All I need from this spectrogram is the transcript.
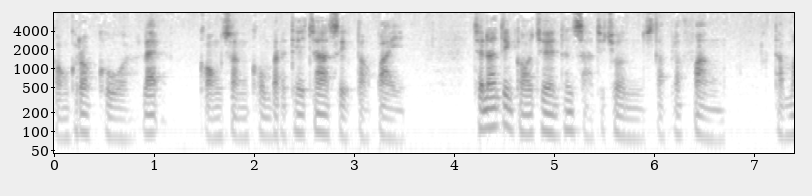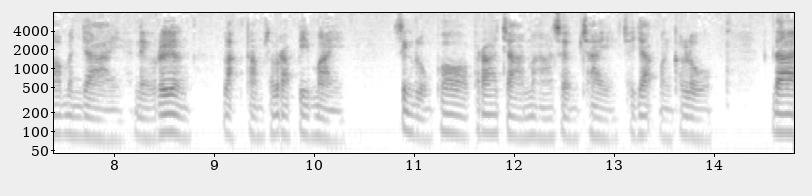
ของครอบครัวและของสังคมประเทศชาติสืบต่อไป ฉะนั้นจึงขอเชิญท่านสาธุชนสับรับฟัง ธรรมบรรยายในเรื่องหลักธรรมสำหรับปีใหม่ ซึ่งหลวงพ่อพระอาจารย์มหาเสริมชัย ชยะมังคโล ได้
